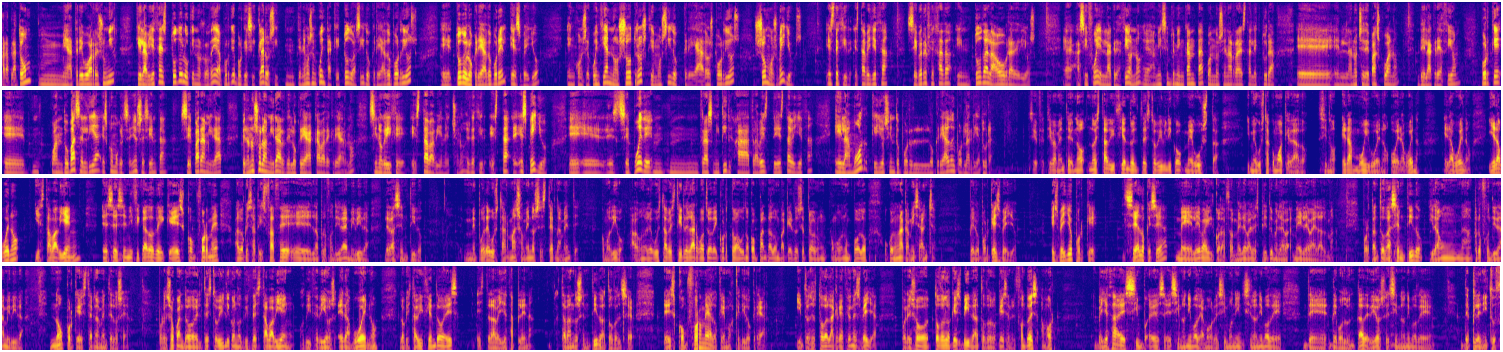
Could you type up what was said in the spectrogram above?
Para Platón mm, me atrevo a resumir que la belleza es todo lo que nos rodea. ¿Por qué? Porque si, claro, si tenemos en cuenta que todo ha sido creado por Dios, eh, todo lo creado por Él es bello. En consecuencia, nosotros que hemos sido creados por Dios, somos bellos. Es decir, esta belleza se ve reflejada en toda la obra de Dios. Eh, así fue en la creación, ¿no? Eh, a mí siempre me encanta cuando se narra esta lectura en la noche de Pascua, ¿no? De la creación, porque eh, cuando vas el día es como que el Señor se sienta, se para a mirar, pero no solo a mirar de lo que acaba de crear, ¿no? Sino que dice, estaba bien hecho, ¿no? Es decir, está, es bello. Eh, eh, se puede mm, mm, transmitir a través de esta belleza el amor que yo siento por lo creado y por la criatura. Sí, efectivamente. No, no está diciendo el texto bíblico me gusta y me gusta cómo ha quedado, sino era muy bueno o era bueno. Era bueno. Y era bueno y estaba bien ese significado de que es conforme a lo que satisface eh, la profundidad de mi vida, le da sentido. Me puede gustar más o menos externamente, como digo, a uno le gusta vestir de largo, a otro de corto, a uno con pantalón vaquero, y otro como con un polo o con una camisa ancha. Pero ¿por qué es bello? Es bello porque, sea lo que sea, me eleva el corazón, me eleva el espíritu me me eleva el alma. Por tanto, da sentido y da una profundidad a mi vida, no porque externamente lo sea. Por eso cuando el texto bíblico nos dice estaba bien o dice Dios era bueno, lo que está diciendo es la belleza plena, está dando sentido a todo el ser, es conforme a lo que hemos querido crear. Y entonces toda la creación es bella. Por eso todo lo que es vida, todo lo que es en el fondo es amor. Belleza es, es, sinónimo de amor, es sinónimo de, de, voluntad de Dios, es sinónimo de, de plenitud.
